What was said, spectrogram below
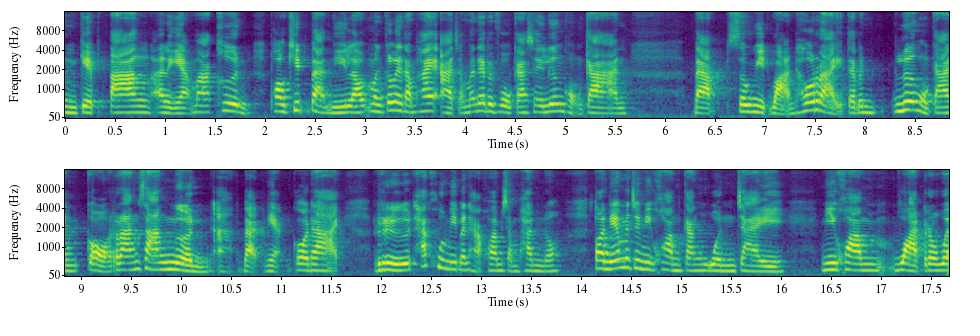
น เก็บตังค์อะไรเงี้ยมากขึ้น พอคิดแบบนี้แล้วมันก็เลยทำให้อาจจะไม่ได้ไปโฟกัสในเรื่องของการแบบสวีทหวานเท่าไหร่ แต่เป็นเรื่องของการก่อร่างสร้างเงินอะแบบเนี้ยก็ได้ หรือถ้าคุณมีปัญหาความสัมพันธ์เนาะตอนนี้มันจะมีความกังวลใจ มีความหวาดระแว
